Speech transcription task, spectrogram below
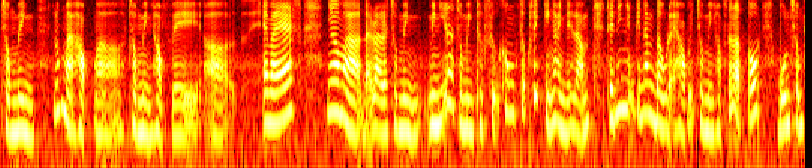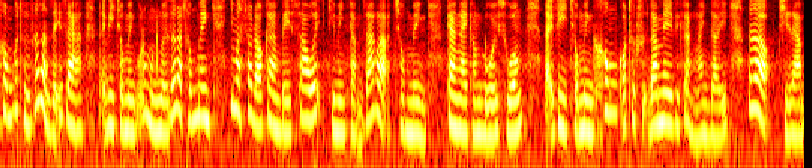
chồng mình lúc mà học uh, chồng mình học về ờ, uh, MIS nhưng mà đại loại là chồng mình mình nghĩ là chồng mình thực sự không thích cái ngành đấy lắm. Thế nên những cái năm đầu đại học ấy chồng mình học rất là tốt 4.0 các thứ rất là dễ dàng. Tại vì chồng mình cũng là một người rất là thông minh. Nhưng mà sau đó càng về sau ấy thì mình cảm giác là chồng mình càng ngày càng đuối xuống. Tại vì chồng mình không có thực sự đam mê với cả ngành đấy. Tức là chỉ làm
